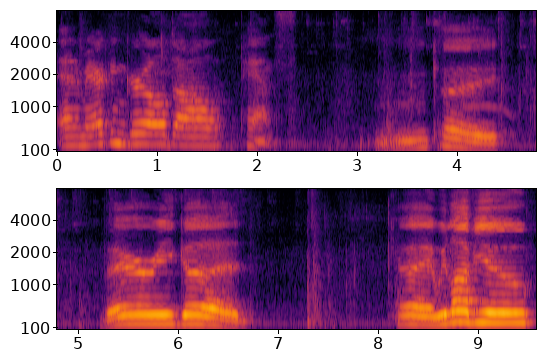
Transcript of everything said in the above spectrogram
and American Girl doll pants. Okay. Very good. Okay, we love you.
